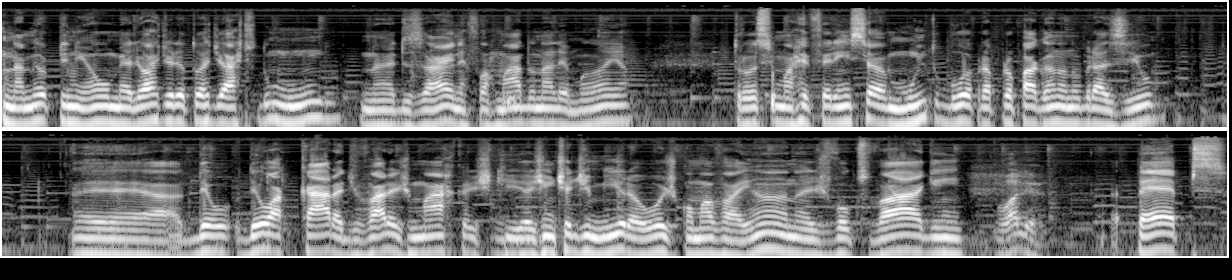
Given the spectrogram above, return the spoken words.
na minha opinião, o melhor diretor de arte do mundo, né, designer formado na Alemanha. Trouxe uma referência muito boa para propaganda no Brasil. É, deu, deu a cara de várias marcas que a gente admira hoje, como Havaianas, Volkswagen, Olha. Peps,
